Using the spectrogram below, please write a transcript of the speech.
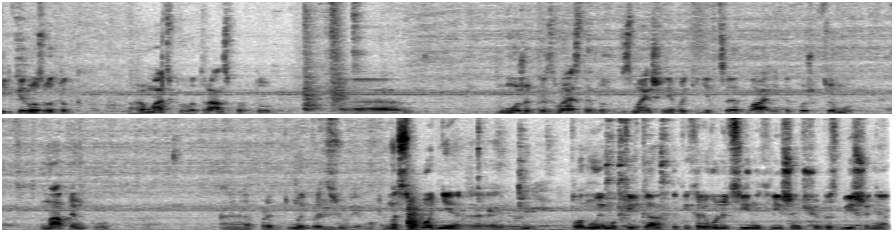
Тільки розвиток громадського транспорту е, може призвести до зменшення викидів СО2 і також в цьому напрямку е, ми працюємо. На сьогодні е, плануємо кілька таких революційних рішень щодо збільшення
